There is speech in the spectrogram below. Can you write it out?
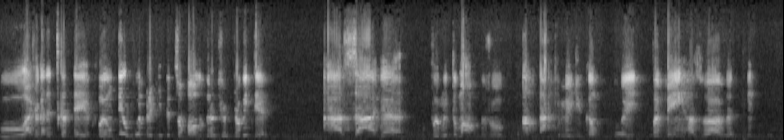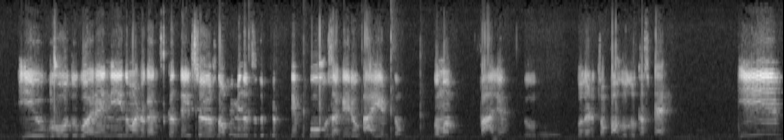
o, a jogada de escanteio. Foi um terror para a equipe de São Paulo durante o jogo inteiro. A zaga foi muito mal no jogo. O ataque meio de campo foi, foi bem razoável. Assim. E o gol do Guarani numa jogada de escanteio foi aos 9 minutos do tempo com o zagueiro Ayrton. Uma falha do goleiro de São Paulo, Lucas Pérez. E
